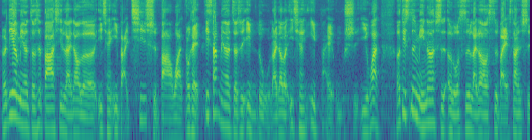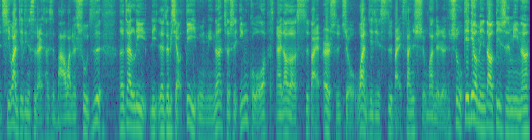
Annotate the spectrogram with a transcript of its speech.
而第二名呢，则是巴西，来到了一千一百七十八万。OK，第三名呢？则是印度来到了一千一百五十一万，而第四名呢是俄罗斯来到了四百三十七万，接近四百三十八万的数字。而在历历在这边小第五名呢，则是英国来到了四百二十九万，接近四百三十万的人数。第六名到第十名呢，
